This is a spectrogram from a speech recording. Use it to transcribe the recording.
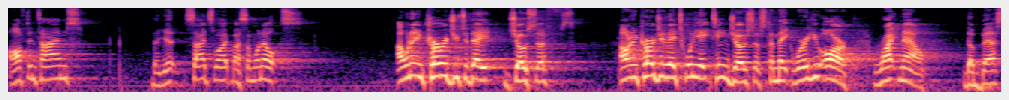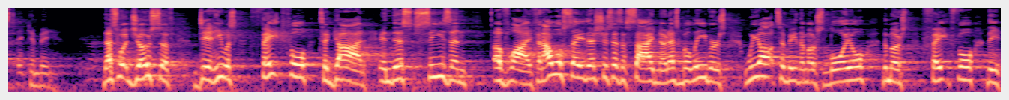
oftentimes they get sideswiped by someone else. I want to encourage you today, Josephs. I want to encourage you today, 2018 Josephs, to make where you are right now the best it can be. That's what Joseph did. He was faithful to God in this season of life. And I will say this just as a side note as believers, we ought to be the most loyal, the most faithful, the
